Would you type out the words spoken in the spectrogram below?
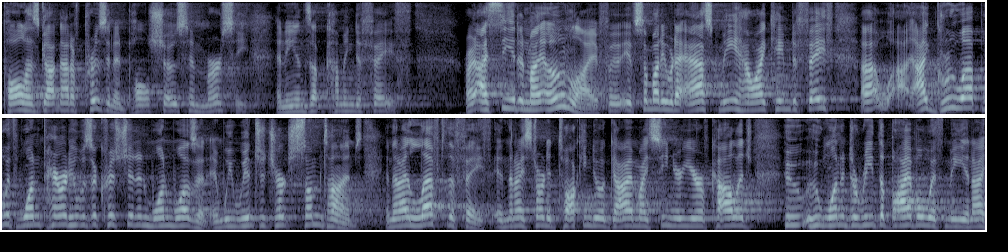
Paul has gotten out of prison and Paul shows him mercy and he ends up coming to faith. Right? I see it in my own life. If somebody were to ask me how I came to faith, uh, I grew up with one parent who was a Christian and one wasn't. And we went to church sometimes. And then I left the faith. And then I started talking to a guy my senior year of college who, who wanted to read the Bible with me. And I,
